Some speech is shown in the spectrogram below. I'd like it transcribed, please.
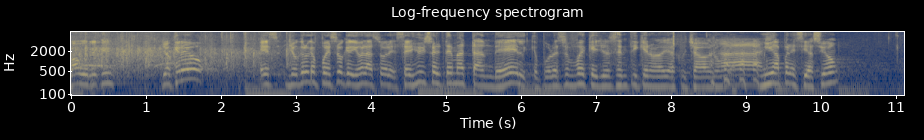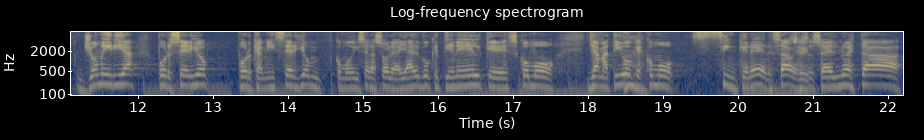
Mau y Ricky. Yo creo, es, yo creo que fue eso que dijo la Sole. Sergio hizo el tema tan de él que por eso fue que yo sentí que no lo había escuchado nunca. Mi apreciación, yo me iría por Sergio porque a mí Sergio, como dice la Sole, hay algo que tiene él que es como llamativo, que es como sin querer, ¿sabes? Sí. O sea, él no está...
